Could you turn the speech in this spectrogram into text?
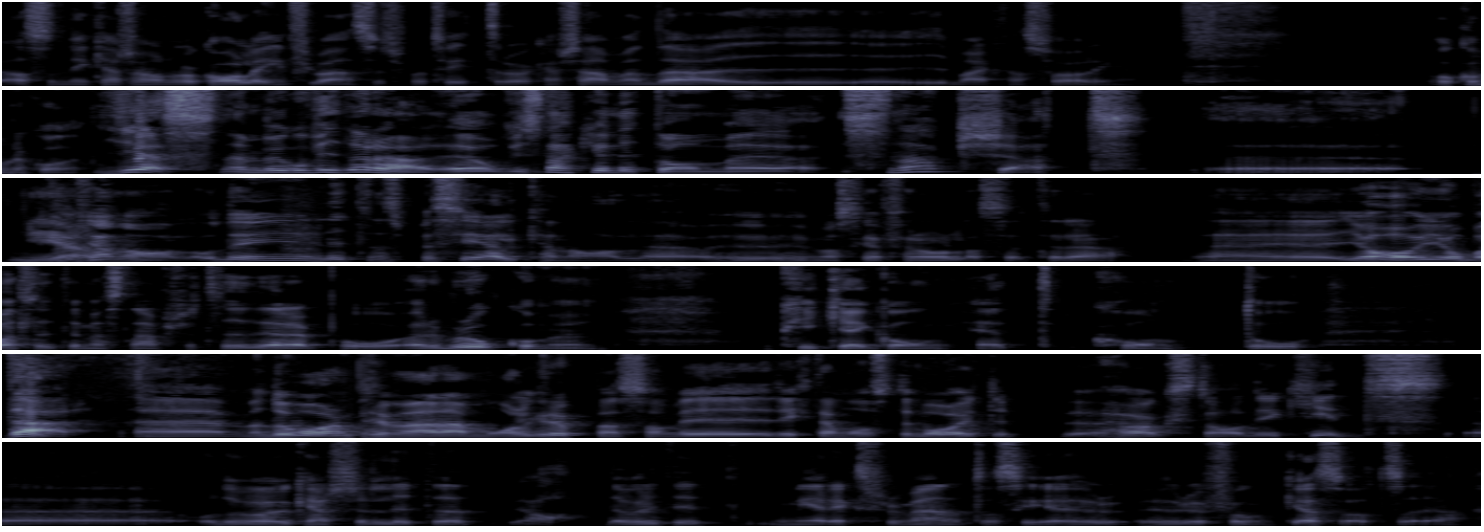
Alltså ni kanske har lokala influencers på Twitter och kanske använder det i, i, i marknadsföringen. Och kommunikationen. Yes, men vi går vidare här. Eh, vi snackar lite om eh, Snapchat. Eh, ja. kanal och det är ju en liten speciell kanal hur, hur man ska förhålla sig till det. Jag har jobbat lite med Snapchat tidigare på Örebro kommun och kickade igång ett konto där. Eh, men då var den primära målgruppen som vi riktade mot det var ju typ högstadiekids. Eh, och det var ju kanske lite, ja, det var lite mer experiment att se hur, hur det funkar så att säga.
